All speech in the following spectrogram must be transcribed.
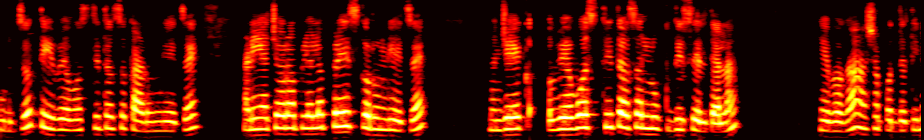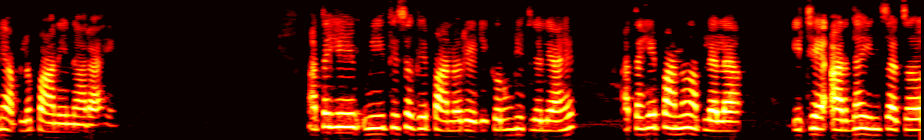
पुढचं ते व्यवस्थित असं काढून घ्यायचंय. आणि याच्यावर आपल्याला प्रेस करून घ्यायचंय. म्हणजे एक व्यवस्थित असा लुक दिसेल त्याला. हे बघा अशा पद्धतीने आपलं पान येणार आहे. आता हे मी इथे सगळे पानं रेडी करून घेतलेले आहेत. आता हे पानं आपल्याला इथे अर्धा इंचाचं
